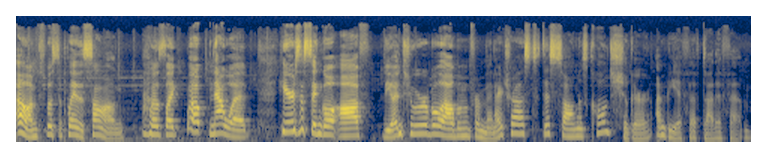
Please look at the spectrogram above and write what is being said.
Oh, I'm supposed to play the song. I was like, well, now what? Here's a single off the untourable album from Men I Trust. This song is called Sugar on BFF.fm.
